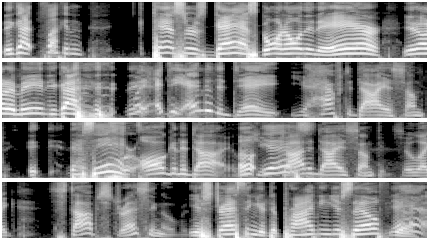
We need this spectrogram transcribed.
they got fucking cancerous gas going on in the air. You know what I mean? You got Wait, at the end of the day, you have to die of something. it- that's it. We're all gonna die. Like, Oh, you yes. gotta die of something. So like, stop stressing over You're stressing. You're depriving yourself. this. Yeah.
